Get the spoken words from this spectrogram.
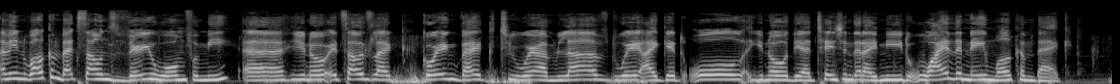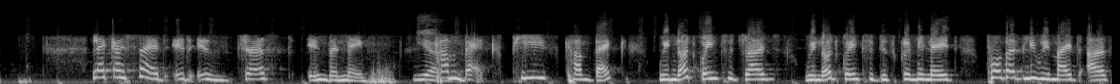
I mean, welcome back sounds very warm for me. Uh, you know, it sounds like going back to where I'm loved, where I get all, you know, the attention that I need. Why the name welcome back? Like I said, it is just in the name. Yeah. Come back. Please come back. We're not going to judge. We're not going to discriminate. Probably we might ask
